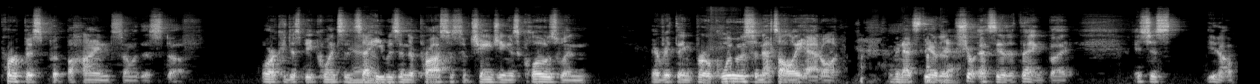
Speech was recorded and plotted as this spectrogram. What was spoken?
purpose put behind some of this stuff. Or it could just be coincidence Yeah. that he was in the process of changing his clothes when everything broke loose and that's all he had on. I mean, that's the other, Okay. sure, that's the other thing, but it's just, you know,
